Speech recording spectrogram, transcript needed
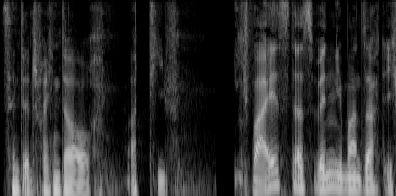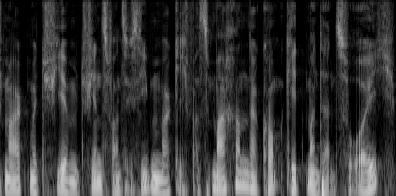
sind entsprechend da auch aktiv. Ich weiß, dass wenn jemand sagt, ich mag mit 4, mit 24-7 mag ich was machen, da kommt, geht man dann zu euch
